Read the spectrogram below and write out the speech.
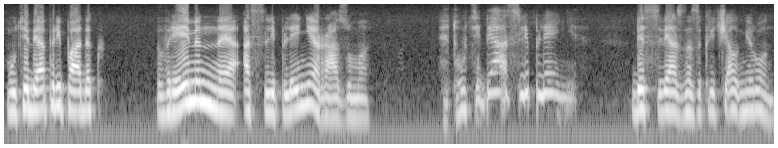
У тебя припадок, временное ослепление разума. Это у тебя ослепление, бессвязно закричал Мирон.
